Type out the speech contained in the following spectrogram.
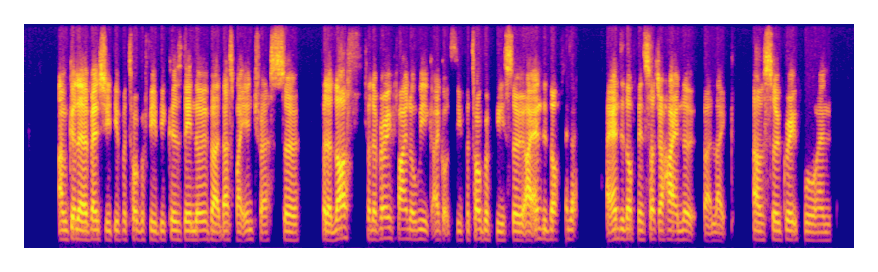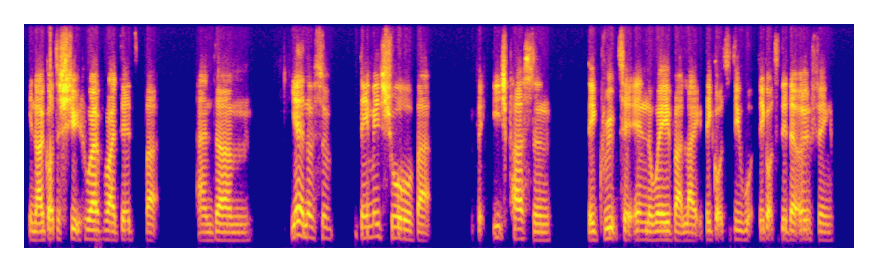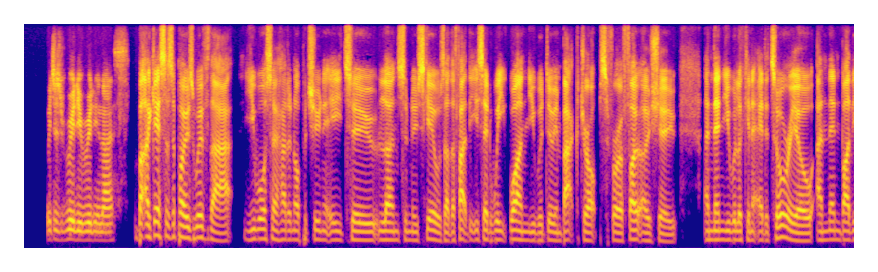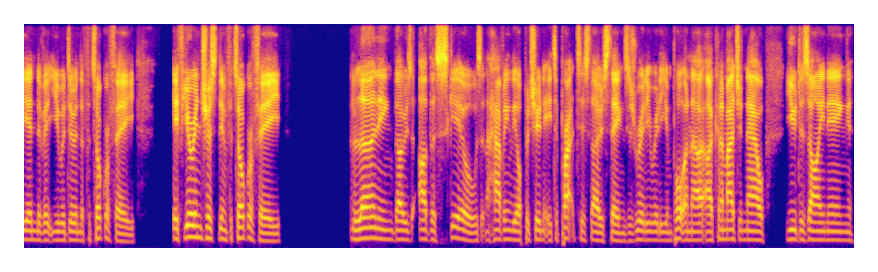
I'm gonna eventually do photography because they know that that's my interest. So for the last, for the very final week, I got to do photography. So I ended off in, I ended off in such a high note, but like I was so grateful, and you know, I got to shoot whoever I did, but and um, yeah, no, so they made sure that for each person they grouped it in the way that like they got to do what they got to do their own thing, which is really really nice. But I guess I suppose with that, you also had an opportunity to learn some new skills. Like the fact that you said week one you were doing backdrops for a photo shoot, and then you were looking at editorial, and then by the end of it you were doing the photography. If you're interested in photography, learning those other skills and having the opportunity to practice those things is really really important I, I, can imagine now you designing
